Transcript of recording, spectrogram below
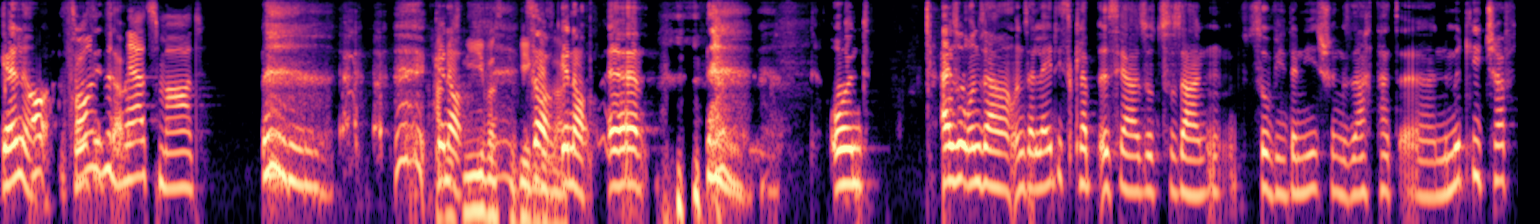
genau. Frauen so sind mehr smart. genau. Ich nie was dagegen so, gesagt. genau. Äh, und also unser, unser Ladies Club ist ja sozusagen, so wie Denise schon gesagt hat, äh, eine Mitgliedschaft.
